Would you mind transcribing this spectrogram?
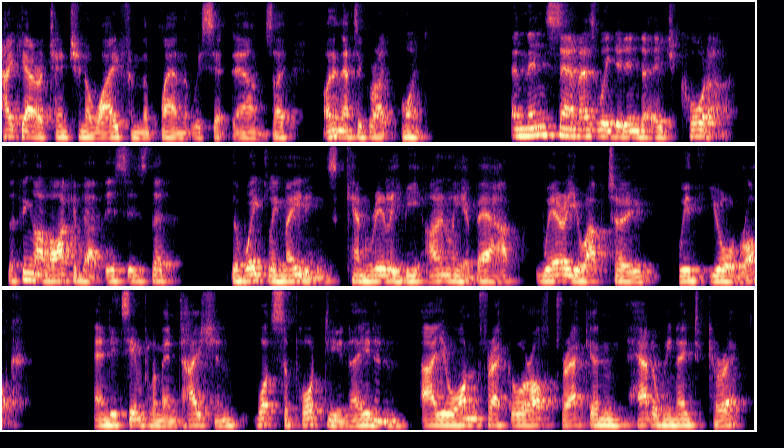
take our attention away from the plan that we set down. So I think that's a great point. And then, Sam, as we get into each quarter, the thing I like about this is that the weekly meetings can really be only about where are you up to with your rock and its implementation? What support do you need? And are you on track or off track? And how do we need to correct?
